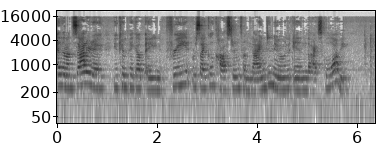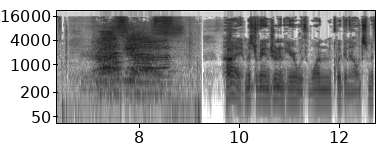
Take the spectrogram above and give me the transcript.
And then on Saturday, you can pick up a free recycled costume from 9 to noon in the high school lobby. Gracias! Hi, Mr. Van Drunen here with one quick announcement.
